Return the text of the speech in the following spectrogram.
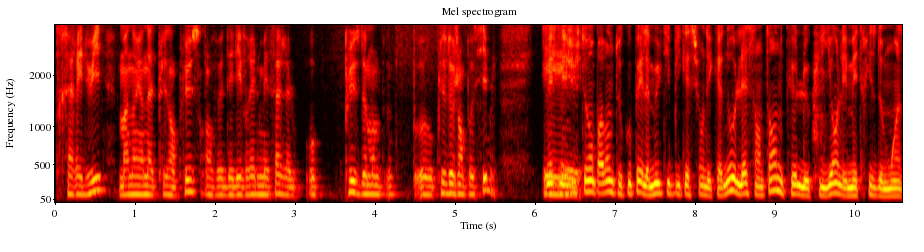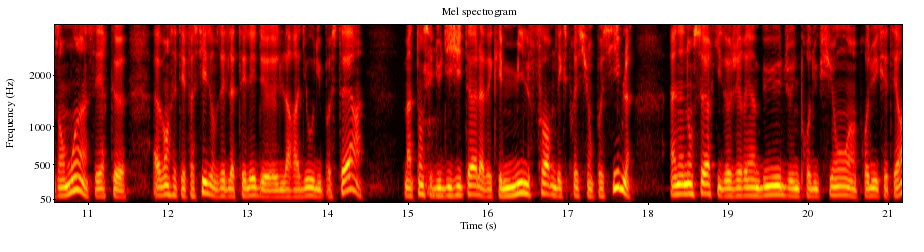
très réduits. Maintenant, il y en a de plus en plus. On veut délivrer le message au plus de, monde, au plus de gens possible. Et... Mais, justement, pardon de te couper, la multiplication des canaux laisse entendre que le client les maîtrise de moins en moins. C'est-à-dire que avant c'était facile, on faisait de la télé, de, de la radio ou du poster. Maintenant, c'est du digital avec les mille formes d'expression possibles un annonceur qui doit gérer un budget, une production, un produit, etc.,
